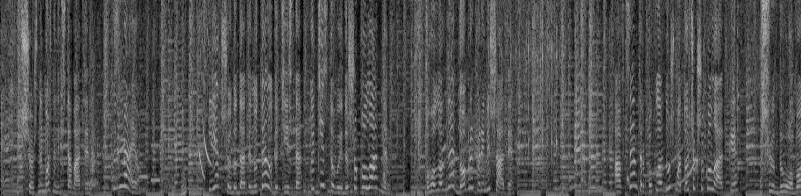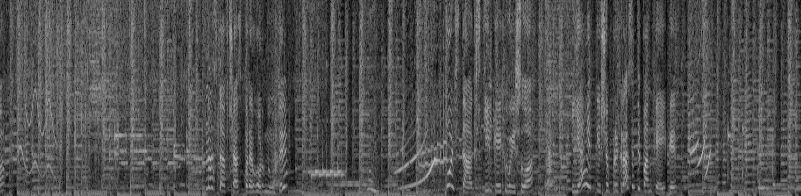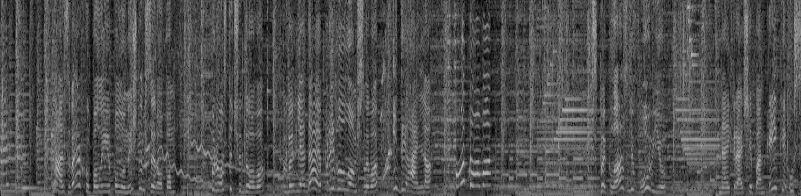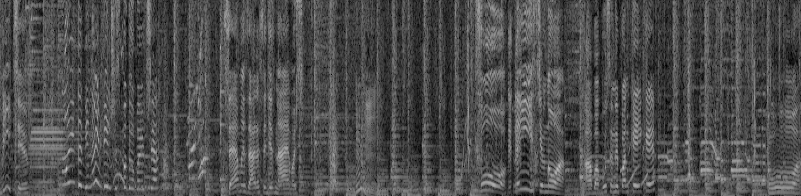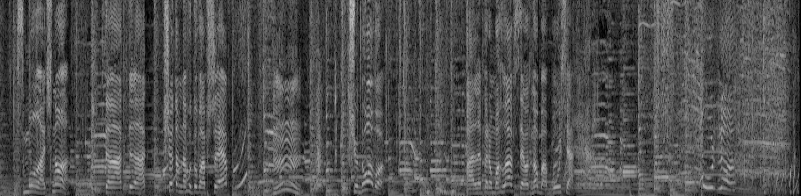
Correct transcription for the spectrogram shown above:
Що ж, не можна відставати. Знаю. Якщо додати нутеллу до тіста, то тісто вийде шоколадним. Головне добре перемішати. А в центр покладу шматочок шоколадки. Чудово! Настав час перегорнути. Ось так, скільки їх вийшло. Ягідки, щоб прикрасити панкейки. А зверху полию полуничним сиропом. Просто чудово. Виглядає приголомшливо. Ідеально. Готово. Спекла з любов'ю. Найкращі панкейки у світі. Мої тобі найбільше сподобаються. Це ми зараз і дізнаємось. Фу, неїстівно. А бабусини панкейки. О, смачно. Так, так. Що там наготував шеф? Мм, чудово. Але перемогла все одно бабуся. Ура!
